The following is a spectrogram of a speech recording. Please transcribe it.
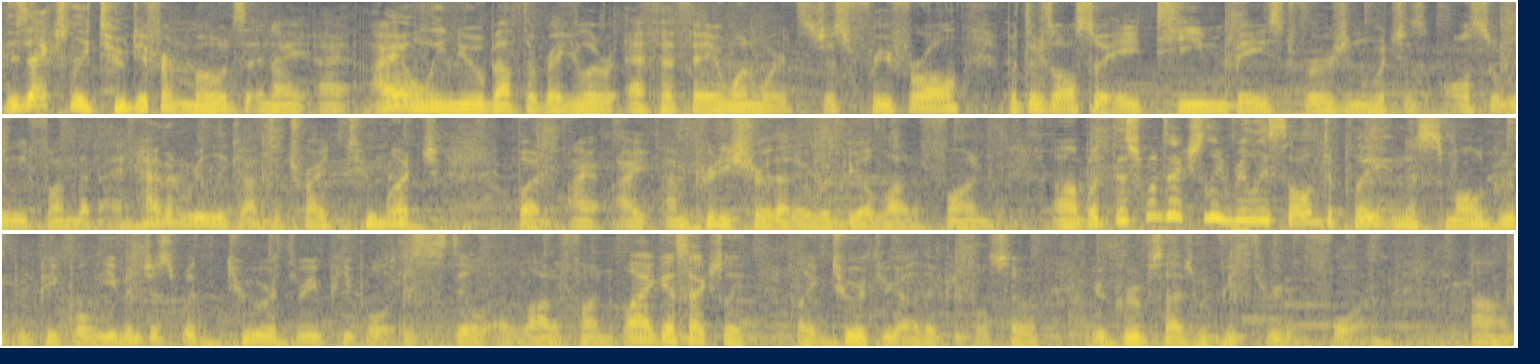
There's actually two different modes and I, I, I only knew about the regular FFA one where it's just free for all, but there's also a team based version which is also really fun that I haven't really got to try too much, but I, I, am pretty sure that it would be a lot of fun. Uh, but this one's actually really solid to play in a small group of people, even just with with two or three people is still a lot of fun. Well, I guess actually like two or three other people, so your group size would be three or four. Um,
